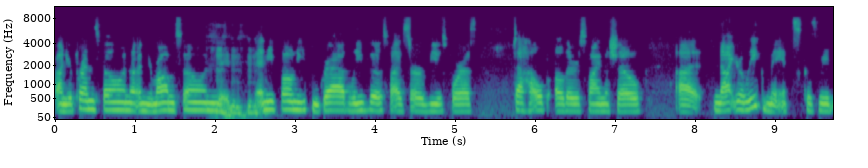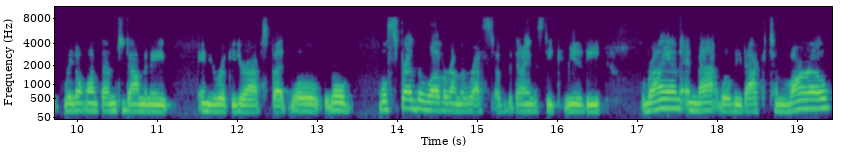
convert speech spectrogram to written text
on your friend's phone, on your mom's phone, any phone you can grab. Leave those five star reviews for us to help others find the show. Uh, not your league mates, because we we don't want them to dominate in your rookie drafts, but we'll we'll we'll spread the love around the rest of the dynasty community. Ryan and Matt will be back tomorrow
